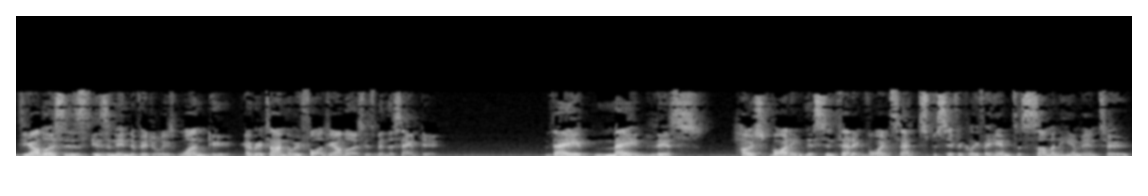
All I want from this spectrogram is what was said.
Diablos is, is an individual. He's one dude. Every time that we fought Diablos, he's been the same dude. They made this host body, this synthetic void set, specifically for him to summon him into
